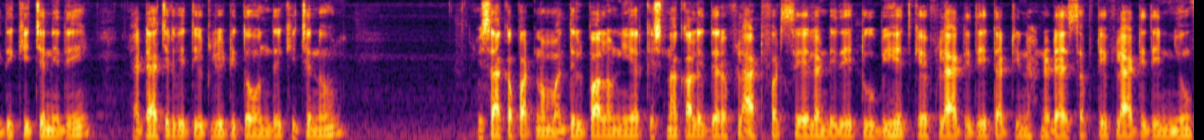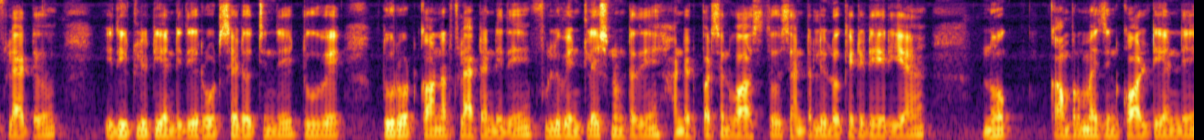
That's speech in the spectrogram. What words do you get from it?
ఇది కిచెన్ ఇది. అటాచ్డ్ విత్ యూటిలిటీతో ఉంది kitchen. Visakhapatnam Maddilapalem near Krishna college దగ్గర ఫ్లాట్ ఫర్ సేల్ అండి ఇది టూ బీహెచ్కే ఫ్లాట్ ఇది థర్టీన్ హండ్రెడ్ ఎస్ఎఫ్టీ ఫ్లాట్ ఇది న్యూ ఫ్లాట్. ఇది యూటిలిటీ అండి ఇది రోడ్ సైడ్ వచ్చింది. Two way two road corner flat అండి ఇది. ఫుల్ వెంటిలేషన్ ఉంటుంది. Hundred percent vastu centrally located area. No compromise in quality అండి.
